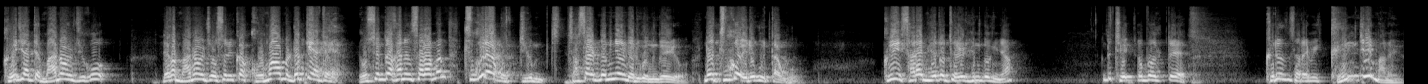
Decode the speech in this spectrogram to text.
거지한테 만 원을 주고 내가 만 원을 줬으니까 고마움을 느껴야 돼. 요 생각하는 사람은 죽으라고 지금 자살 명령을 내리고 있는 거예요. 너 죽어 이러고 있다고. 그게 사람이 해도 될 행동이냐? 근데 제가 볼 때 그런 사람이 굉장히 많아요.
